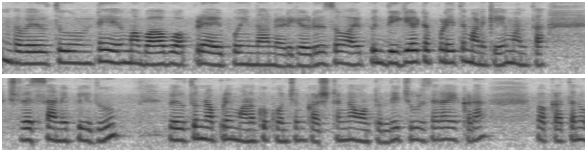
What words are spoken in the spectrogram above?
ఇంకా వెళ్తూ ఉంటే మా బాబు అప్పుడే అయిపోయిందా అని అడిగాడు. సో అయిపోయింది. దిగేటప్పుడైతే మనకేమంత స్ట్రెస్ అనిపించదు వెళ్తున్నప్పుడే మనకు కొంచెం కష్టంగా ఉంటుంది. చూసారా ఇక్కడ? ఒక అతను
